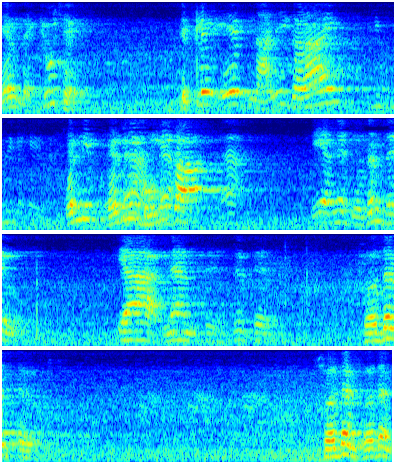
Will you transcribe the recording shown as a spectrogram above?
એમ લખ્યું છે. એટલે એ જ્ઞાની ગણાય એમની એમની ભૂમિકા. એ એમને શોધન થયું કે આ અજ્ઞાન છે શું છે? શોધન થયું. શોધન શોધન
